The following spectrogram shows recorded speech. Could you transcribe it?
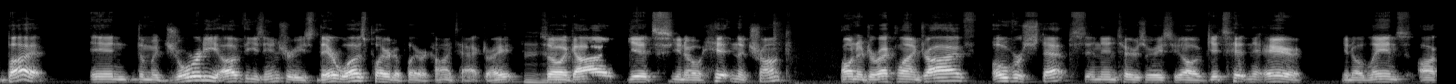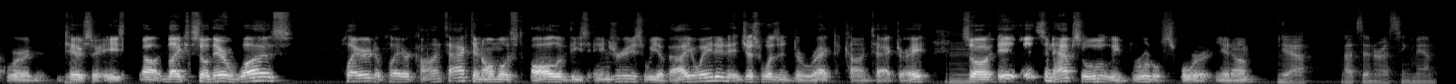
But in the majority of these injuries, there was player to player contact, right? Mm-hmm. So a guy gets, you know, hit in the trunk on a direct line drive, oversteps, and then tears their ACL, gets hit in the air, you know, lands awkward, tears their ACL. Like, so there was player to player contact in almost all of these injuries we evaluated. It just wasn't direct contact, right? Mm. So it, it's an absolutely brutal sport, you know? Yeah, that's interesting, man.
